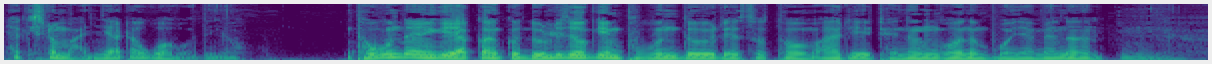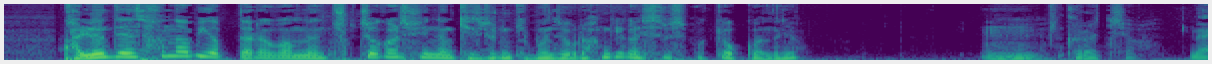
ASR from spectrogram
핵실험 맞냐라고 하거든요. 더군다나 이게 약간 그 논리적인 부분들에서 더 말이 되는 거는 뭐냐면은 음. 관련된 산업이 없다라고 하면 축적할 수 있는 기술은 기본적으로 한계가 있을 수밖에 없거든요. 음. 그렇죠. 네.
